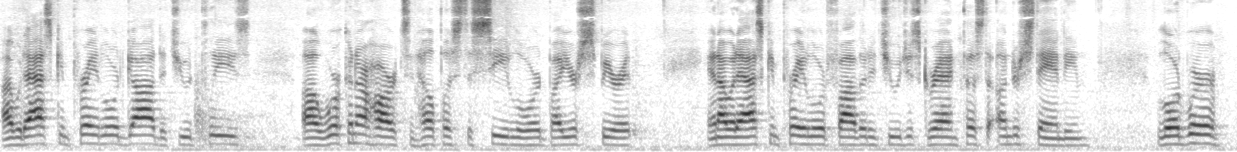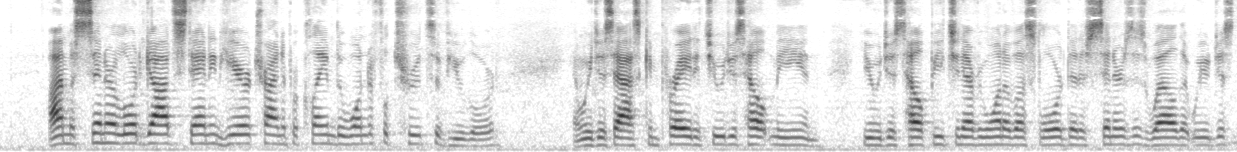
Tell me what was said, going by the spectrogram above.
I would ask and pray, Lord God, that you would please uh, work in our hearts and help us to see, Lord, by your Spirit and I would ask and pray, Lord Father, that you would just grant us the understanding. Lord, where I'm a sinner, Lord God, standing here trying to proclaim the wonderful truths of you, Lord. And we just ask and pray that you would just help me and you would just help each and every one of us, Lord, that are sinners as well, that we would just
